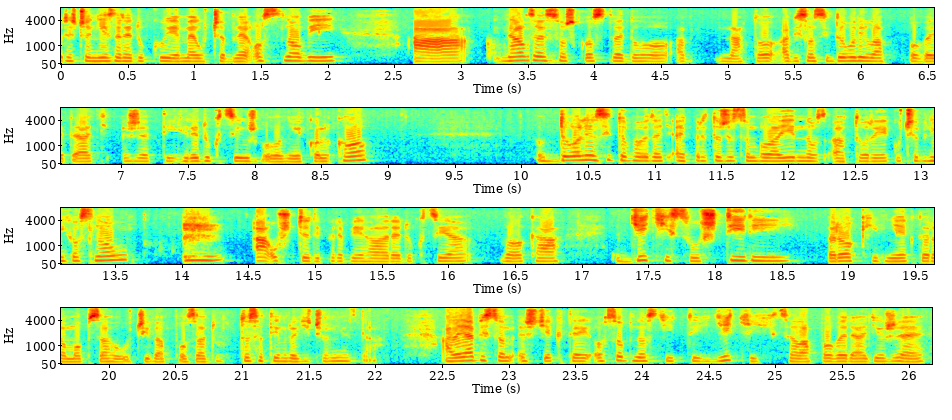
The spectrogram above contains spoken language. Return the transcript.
prečo nezredukujeme učebné osnovy, a naozaj som školstve dlho na to, aby som si dovolila povedať, že tých redukcií už bolo niekoľko Dovolím si to povedať aj preto, že som bola jednou z autoriek učebných osnov a už vtedy prebiehala redukcia veľká. Deti sú 4 roky v niektorom obsahu učiva pozadu. To sa tým rodičom nezdá. Ale ja by som ešte k tej osobnosti tých detí chcela povedať, že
